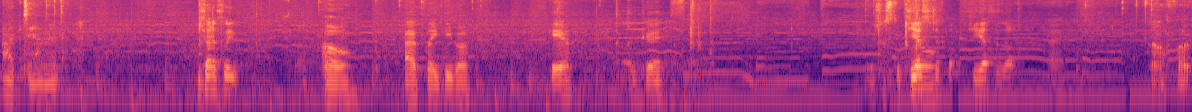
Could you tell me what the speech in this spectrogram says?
God damn it. You trying to sleep? Oh. I have plague debuff. Gaia? Okay. It's just a GS kill. just GS is up. Okay. Oh fuck.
